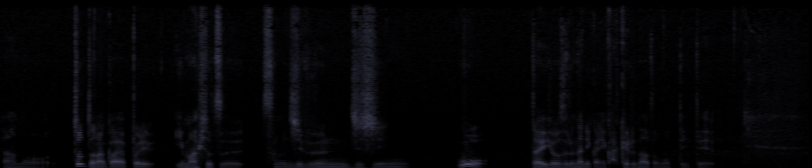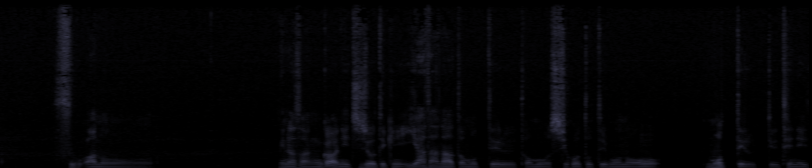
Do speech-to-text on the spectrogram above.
あのちょっとなんかやっぱり今一つその自分自身を代表する何かに欠けるなと思っていてすごあの皆さんが日常的に嫌だなと思っていると思う仕事というものを持ってるっていう手に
